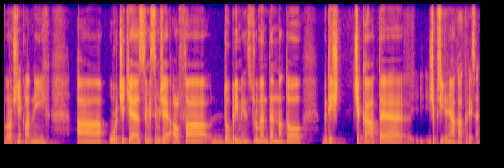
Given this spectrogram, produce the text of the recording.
ročně kladných. A určitě si myslím, že je Alfa dobrým instrumentem na to, když čekáte, že přijde nějaká krize.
